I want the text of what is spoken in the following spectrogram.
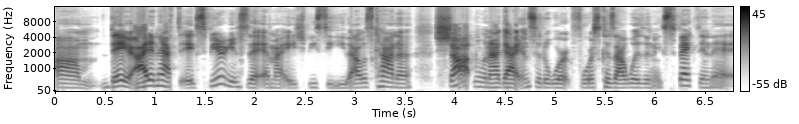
Um, there, I didn't have to experience that at my HBCU. I was kind of shocked when I got into the workforce because I wasn't expecting that.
